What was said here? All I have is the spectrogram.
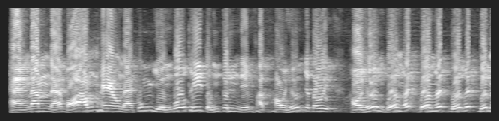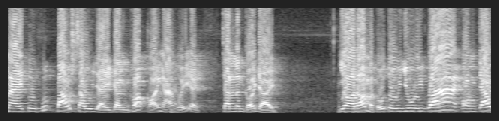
Hàng năm nè bỏ ống heo nè cúng dường bố thí tụng kinh niệm phật hồi hướng cho tôi. Hồi hướng bữa ít bữa ít bữa ít. Bữa nay tôi phước báo sâu dày gần thoát khỏi ngã quỷ rồi tranh lên cõi trời. Do đó mà tụi tôi vui quá con cháu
